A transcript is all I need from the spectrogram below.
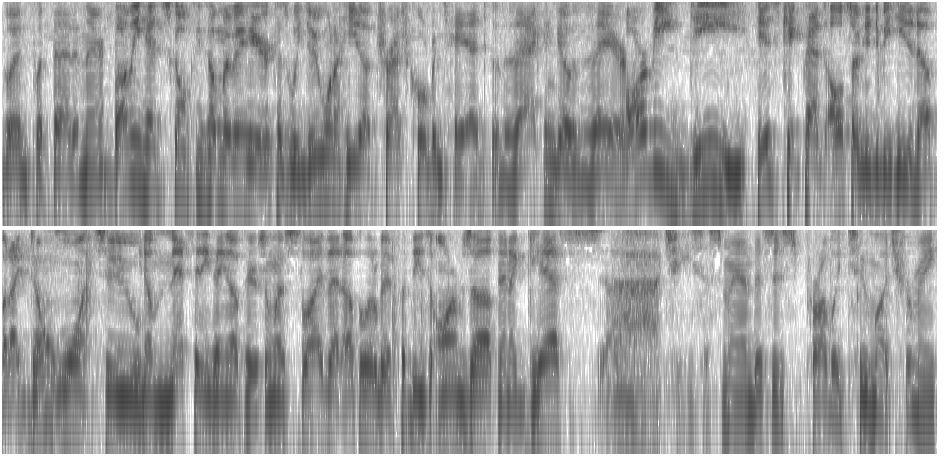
Go ahead and put that in there. Bummy head sculpt can come over here because we do want to heat up Trash Corbin's head. So that can go there. RVD, his kick pads also need to be heated up, but I don't want to, you know, mess anything up here. So I'm going to slide that up a little bit, put these arms up, and I guess, ah, Jesus, man, this is probably too much for me.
